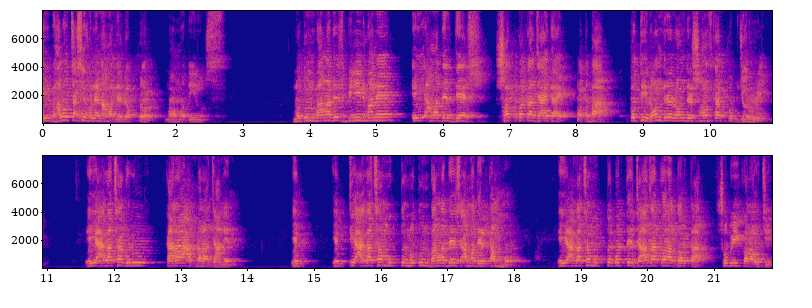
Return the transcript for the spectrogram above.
এই ভালো চাষি হলেন আমাদের ডক্টর মোহাম্মদ ইউনুস। নতুন বাংলাদেশ বিনির্মাণে এই আমাদের দেশ সবকটা জায়গায় অথবা প্রতি রন্ধ্রে রন্ধ্রে সংস্কার খুব জরুরি। এই আগাছাগুলো কারা আপনারা জানেন? একটি আগাছা মুক্ত নতুন বাংলাদেশ আমাদের কাম্য। এই আগাছা মুক্ত করতে যা যা করা দরকার, সবই করা উচিত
